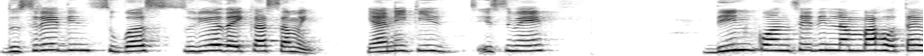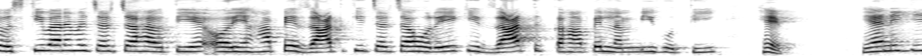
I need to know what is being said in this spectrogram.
दूसरे दिन सुबह सूर्योदय का समय। यानी कि इसमें दिन कौन से दिन लंबा होता है उसके बारे में चर्चा होती है और यहाँ पे रात की चर्चा हो रही है कि रात कहाँ पे लंबी होती है। यानी कि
